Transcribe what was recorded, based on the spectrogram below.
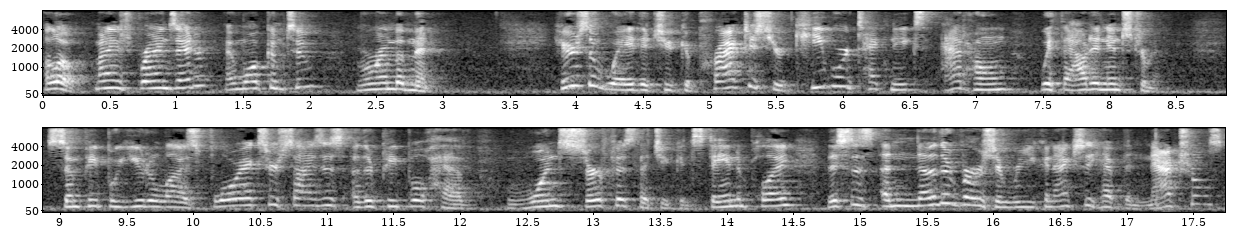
Hello, my name is Brian Zator and welcome to Marimba Minute. Here's a way that you could practice your keyboard techniques at home without an instrument. Some people utilize floor exercises, other people have one surface that you can stand and play. This is another version where you can actually have the naturals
